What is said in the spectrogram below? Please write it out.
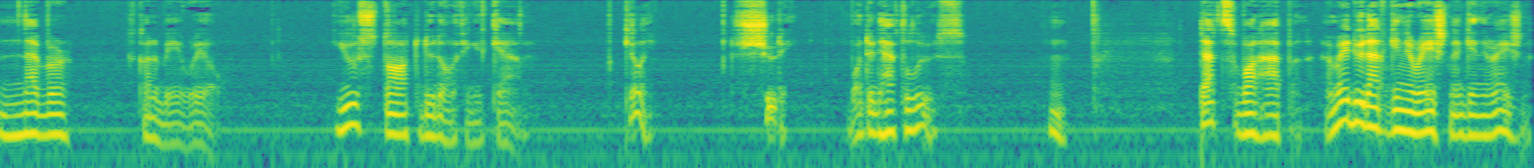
never gonna be real. You start to do the only thing you can. Killing. Shooting. What did you have to lose? Hmm. That's what happened. And we do that generation and generation.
